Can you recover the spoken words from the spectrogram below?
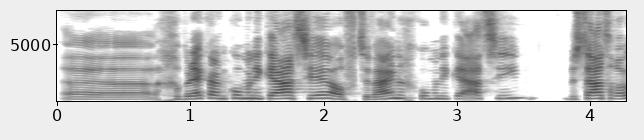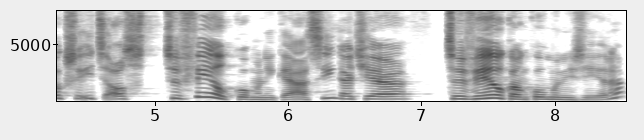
eh, gebrek aan communicatie of te weinig communicatie. Bestaat er ook zoiets als te veel communicatie? Dat je te veel kan communiceren?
